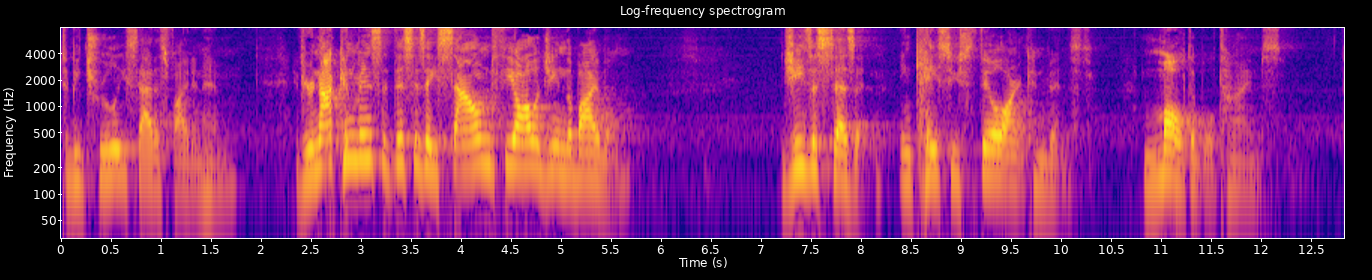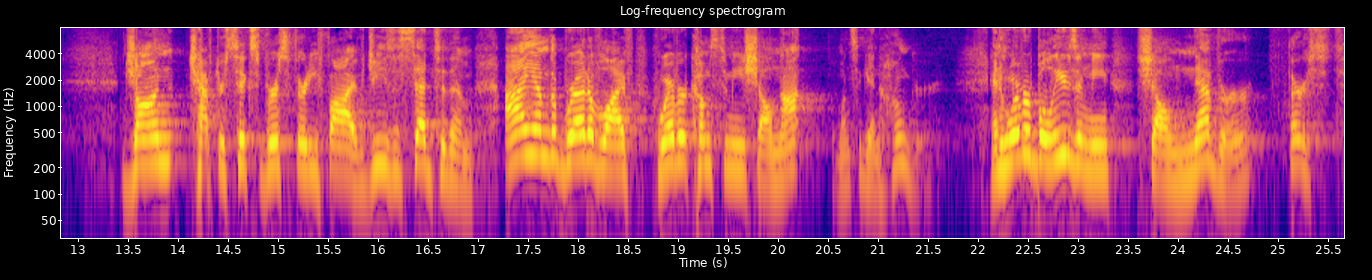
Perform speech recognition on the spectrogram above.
to be truly satisfied in him. If you're not convinced that this is a sound theology in the Bible, Jesus says it in case you still aren't convinced multiple times. John chapter 6, verse 35, Jesus said to them, I am the bread of life. Whoever comes to me shall not, once again, hunger. And whoever believes in me shall never thirst.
